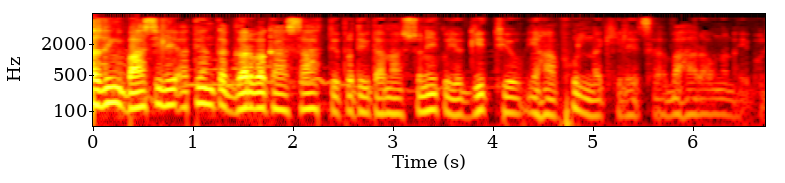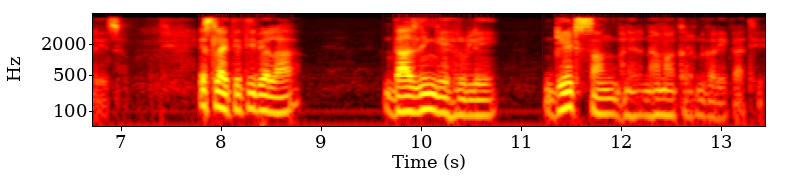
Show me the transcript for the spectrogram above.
दार्जीलिङवासीले अत्यन्त गर्वका साथ त्यो प्रतियोगितामा सुनेको यो गीत थियो यहाँ फूल नखिलेछ बाहर आउन नै भुलेछ। यसलाई त्यति बेला दार्जीलिङेहरूले डेट सङ भनेर नामाकरण गरेका थिए।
